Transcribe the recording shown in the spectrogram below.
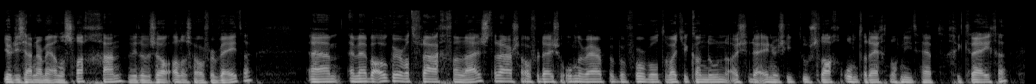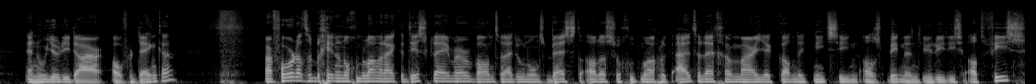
Jullie zijn daarmee aan de slag gegaan, daar willen we zo alles over weten. Um, en we hebben ook weer wat vragen van luisteraars over deze onderwerpen. Bijvoorbeeld wat je kan doen als je de energietoeslag onterecht nog niet hebt gekregen en hoe jullie daarover denken. Maar voordat we beginnen nog een belangrijke disclaimer... want wij doen ons best alles zo goed mogelijk uit te leggen... maar je kan dit niet zien als bindend juridisch advies.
